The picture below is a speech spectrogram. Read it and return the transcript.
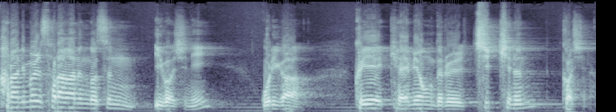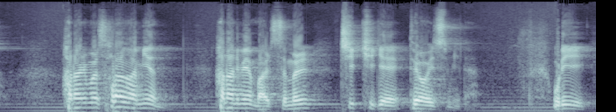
하나님을 사랑하는 것은 이것이니 우리가 그의 계명들을 지키는 것이라. 하나님을 사랑하면 하나님의 말씀을 지키게 되어 있습니다. 우리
